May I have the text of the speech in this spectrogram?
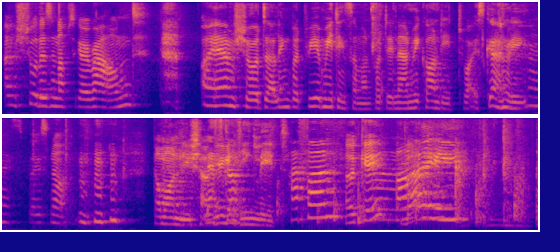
I'm sure there's enough to go round. I am sure, darling, but we are meeting someone for dinner and we can't eat twice, can we? I suppose not. Come on, Nisha. Let's We're go. getting late. Have fun. Okay, Bye. bye.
